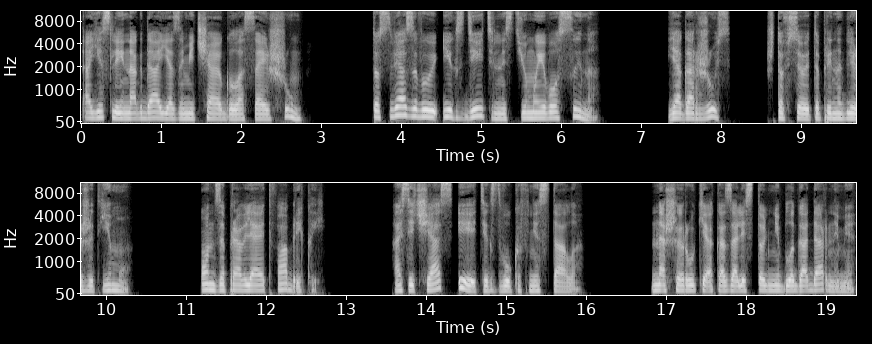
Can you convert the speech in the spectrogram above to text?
А если иногда я замечаю голоса и шум, то связываю их с деятельностью моего сына. Я горжусь, что все это принадлежит ему. Он заправляет фабрикой. А сейчас и этих звуков не стало. Наши руки оказались столь неблагодарными,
